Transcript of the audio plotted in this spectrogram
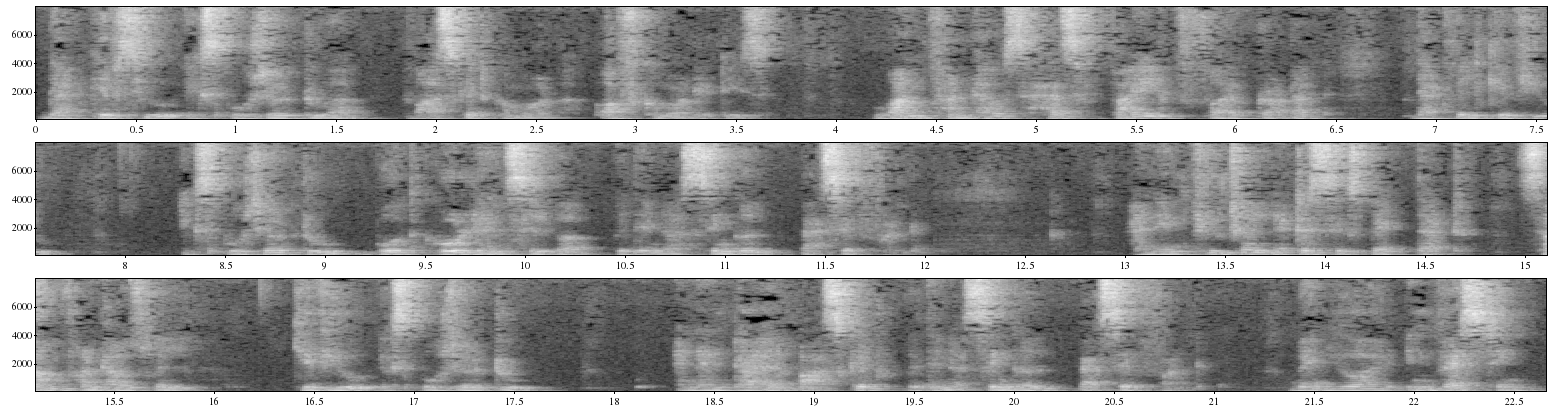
that gives you exposure to a basket of commodities. One fund house has filed for a product that will give you exposure to both gold and silver within a single passive fund. And in future, let us expect that some fund house will give you exposure to an entire basket within a single passive fund. When you are investing,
